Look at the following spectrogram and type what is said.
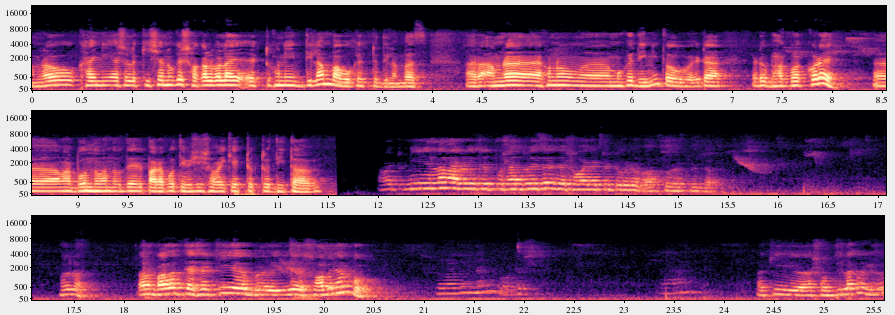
আমরাও খাইনি। আসলে কিষাণুকে সকালবেলায় একটুখানি দিলাম, বাবুকে একটু দিলাম, ব্যাস। আর আমরা এখনও মুখে দিইনি, তো এটা একটু ভাগ ভাগ করে আমার বন্ধু বান্ধবদের পাড়া প্রতিবেশী সবাইকে একটু একটু দিতে হবে। নিয়ে এলাম আর ওই যে প্রসাদ রয়েছে যে সবাই একটু একটু করে ভাগ করে একটু দাও বুঝলো আমার বাজার থেকে কি ইয়ে সয়াবিন আনব? আর? কি আর সবজি লাগবে কিছু?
